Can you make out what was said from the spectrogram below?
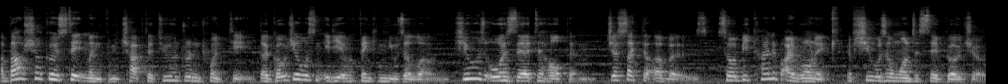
About Shoko's statement from chapter 220, that Gojo was an idiot for thinking he was alone. She was always there to help him, just like the others, so it'd be kind of ironic if she was the one to save Gojo.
